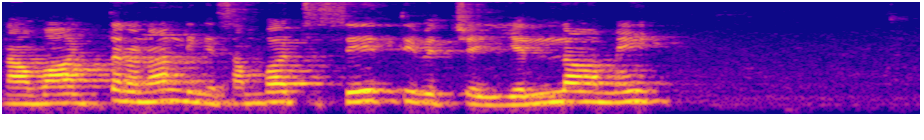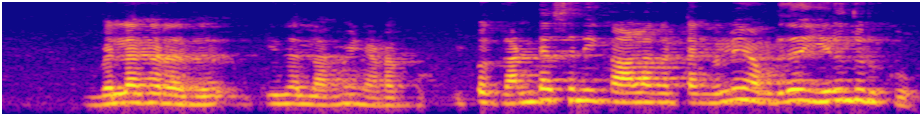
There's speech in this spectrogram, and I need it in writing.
நான் வா இத்தனை நாள் நீங்கள் சம்பாதிச்சு சேர்த்து வச்ச எல்லாமே விலகிறது இதெல்லாமே நடக்கும். இப்போ கண்டசனி காலகட்டங்களையும் அப்படி தான் இருந்திருக்கும்.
